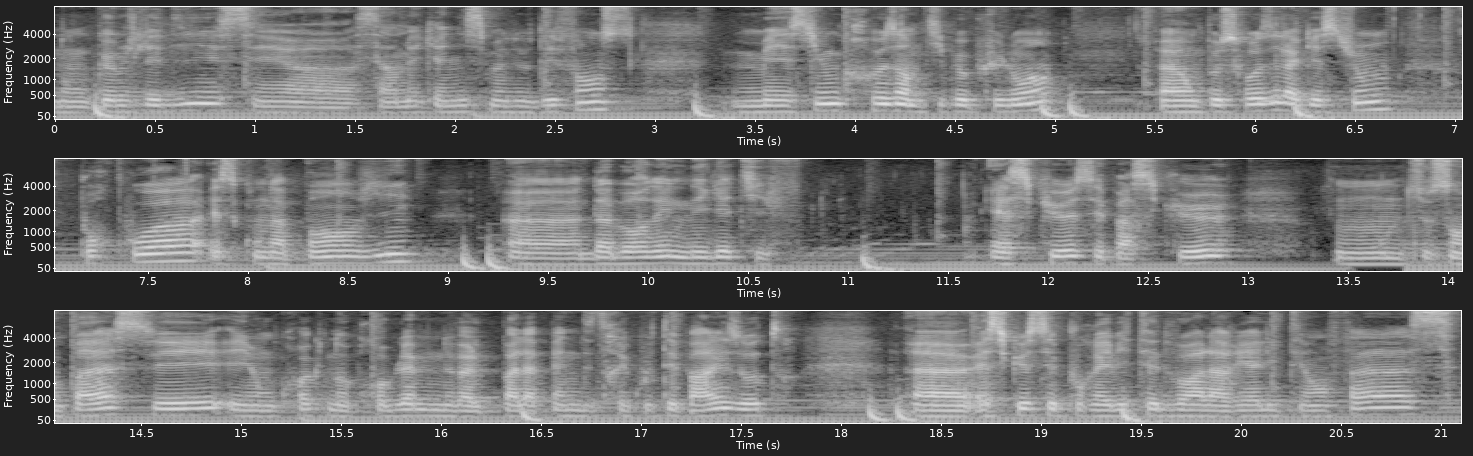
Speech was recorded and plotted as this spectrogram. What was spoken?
Donc comme je l'ai dit, c'est un mécanisme de défense, mais si on creuse un petit peu plus loin, on peut se poser la question pourquoi est-ce qu'on n'a pas envie euh, d'aborder le négatif? Est-ce que c'est parce que on ne se sent pas assez et on croit que nos problèmes ne valent pas la peine d'être écoutés par les autres euh, Est-ce que c'est pour éviter de voir la réalité en face?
